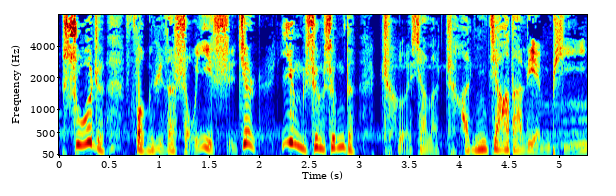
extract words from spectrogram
说着，方宇的手一使劲儿，硬生生的扯下了陈家的脸皮。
